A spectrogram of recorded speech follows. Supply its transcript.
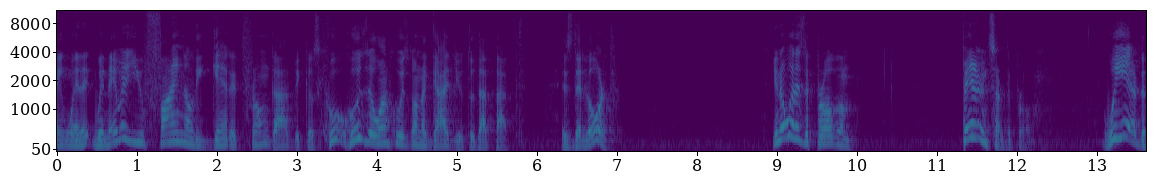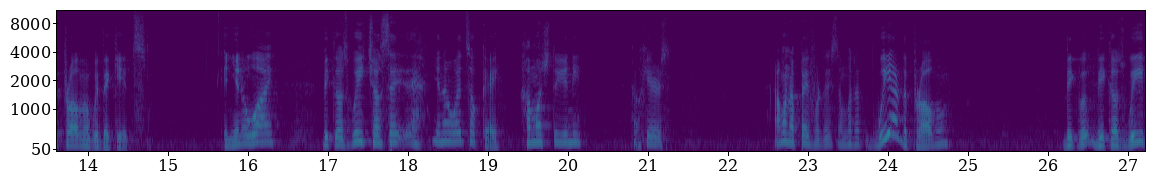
And when it, whenever you finally get it from God, because who, who's the one who is going to guide you to that path? It's the Lord. You know what is the problem? Parents are the problem. We are the problem with the kids. And you know why? because we just say, eh, you know, it's okay. How much do you need? Oh, here's. I want to pay for this. I'm gonna. We are the problem because we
